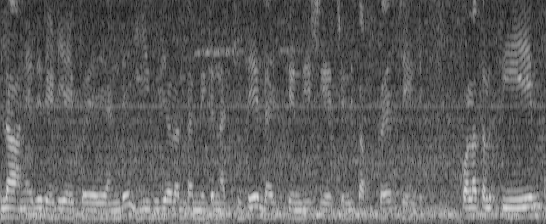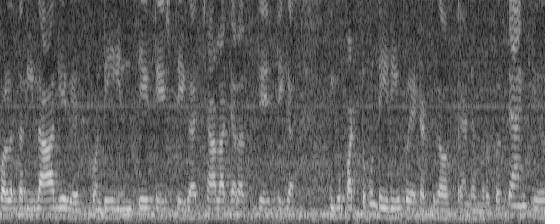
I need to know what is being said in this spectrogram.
ఇలా అనేది రెడీ అయిపోయాయండి. ఈ వీడియో కనుక మీకు నచ్చితే లైక్ చేయండి షేర్ చేయండి సబ్స్క్రైబ్ చేయండి. కొలతలు సేమ్ కొలతలు ఇలాగే వేసుకోండి. ఇంతే టేస్టీగా చాలా చాలా టేస్టీగా మీకు పట్టుకుంటే ఇరిగిపోయేటట్టుగా వస్తాయండి మురుకులు థ్యాంక్ యూ.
